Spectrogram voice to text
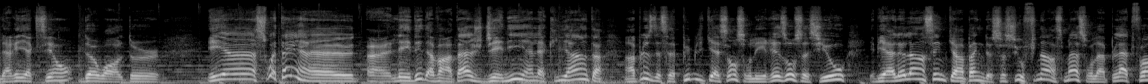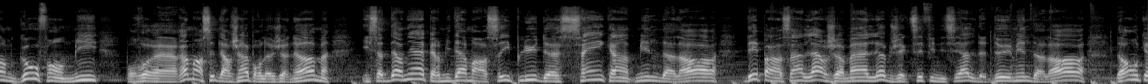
la réaction de Walter. Et euh, souhaitant euh, euh, l'aider davantage, Jenny, hein, la cliente, en, plus de sa publication sur les réseaux sociaux, eh bien, elle a lancé une campagne de sociofinancement sur la plateforme GoFundMe pour ramasser de l'argent pour le jeune homme. Et cette dernière a permis d'amasser plus de 50 000 dépensant largement l'objectif initial de 2 000 Donc,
